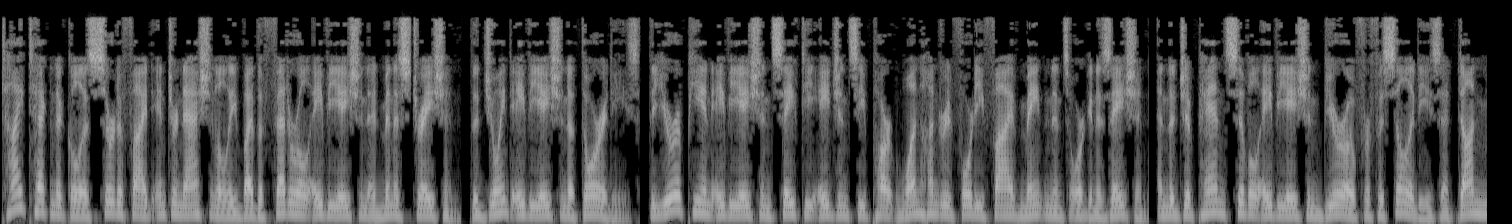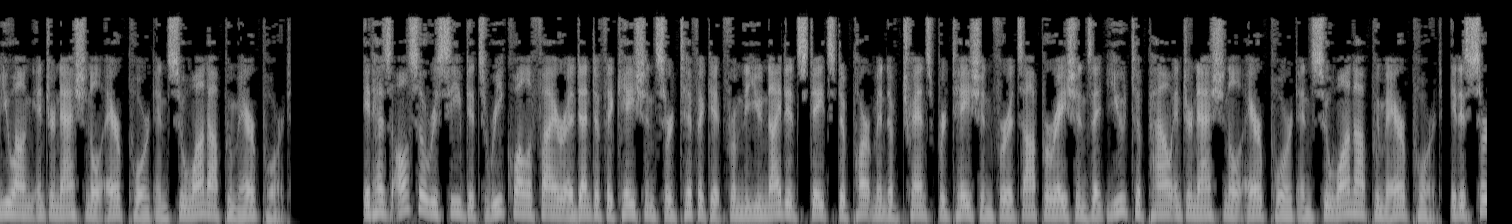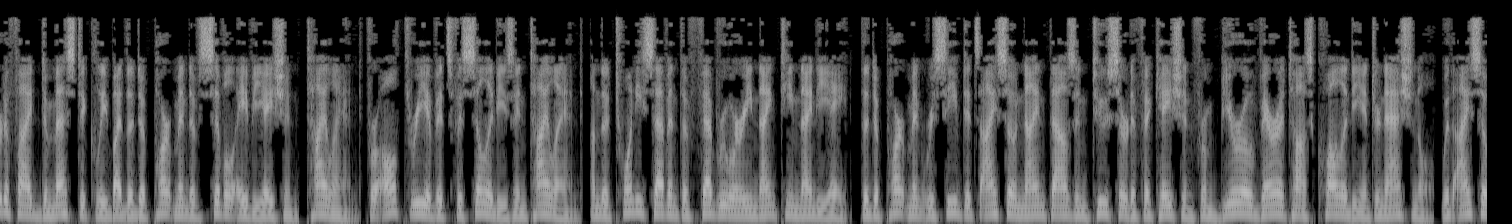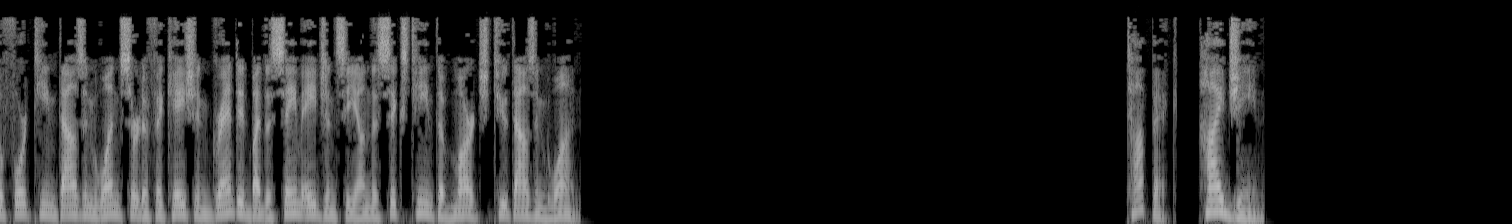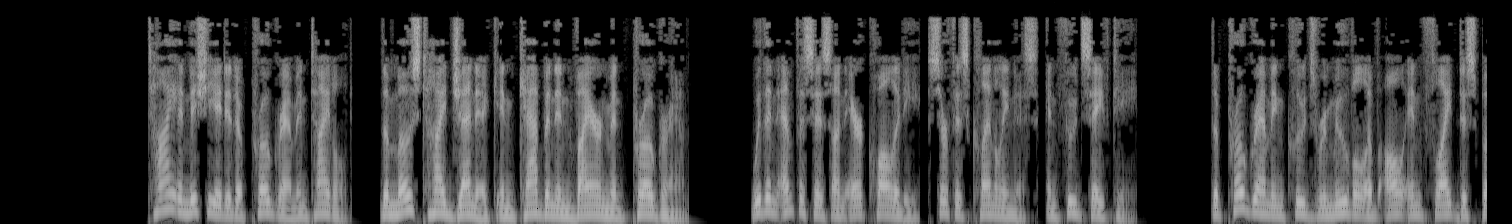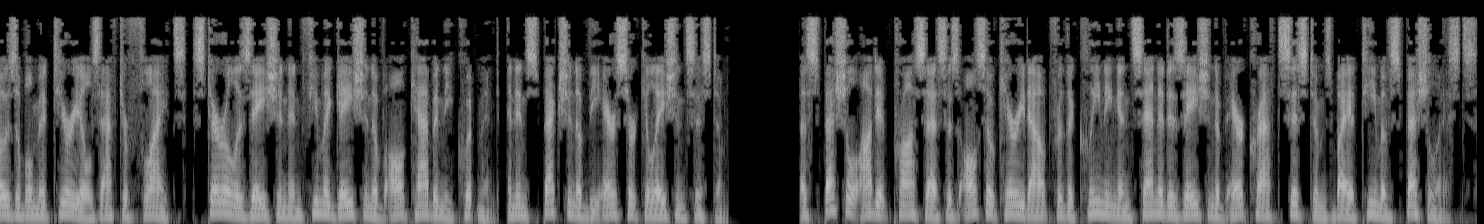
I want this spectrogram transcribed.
Thai Technical is certified internationally by the Federal Aviation Administration, the Joint Aviation Authorities, the European Aviation Safety Agency Part 145 Maintenance Organization, and the Japan Civil Aviation Bureau for facilities at Don Mueang International Airport and Suvarnabhumi Airport. It has also received its Requalifier Identification Certificate from the United States Department of Transportation for its operations at U-Tapao International Airport and Suvarnabhumi Airport. It is certified domestically by the Department of Civil Aviation Thailand for all three of its facilities in Thailand. On the 27th of February 1998, the department received its ISO 9002 certification from Bureau Veritas Quality International, with ISO 14001 certification granted by the same agency on 16 March 2001. Hygiene Thai initiated a program entitled, The Most Hygienic in Cabin Environment Program, with an emphasis on air quality, surface cleanliness, and food safety. The program includes removal of all in-flight disposable materials after flights, sterilization and fumigation of all cabin equipment, and inspection of the air circulation system. A special audit process is also carried out for the cleaning and sanitization of aircraft systems by a team of specialists.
